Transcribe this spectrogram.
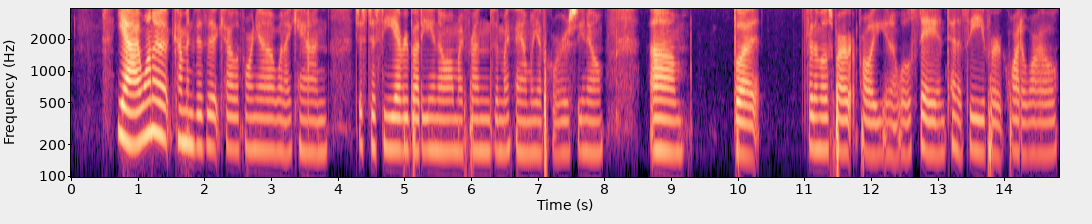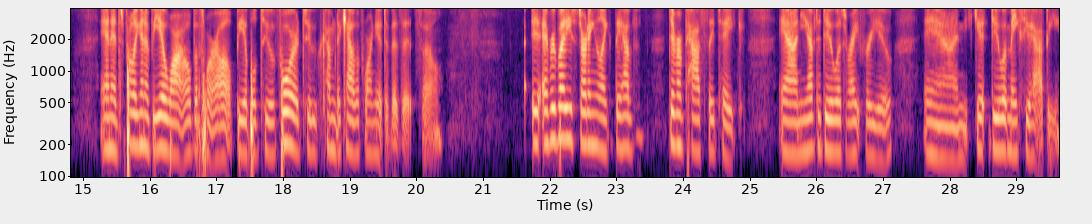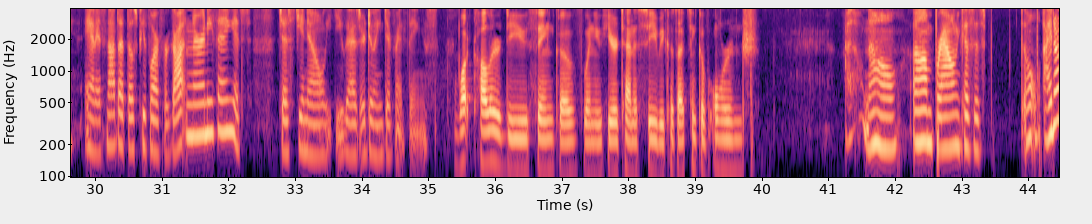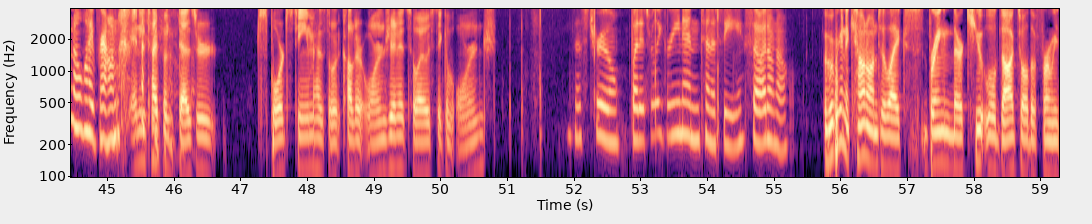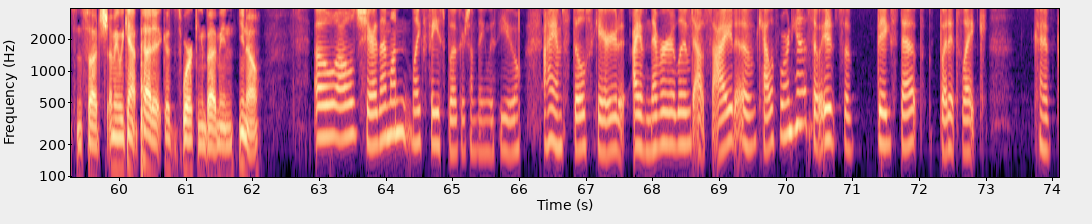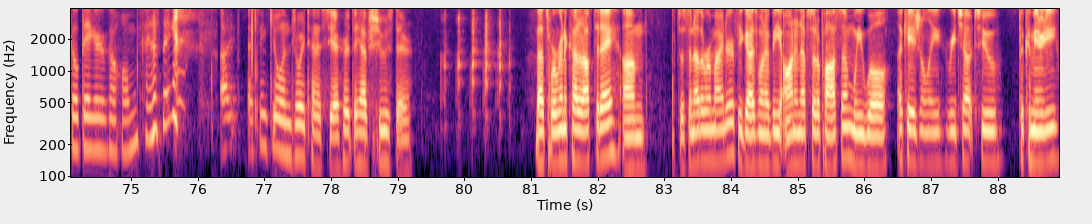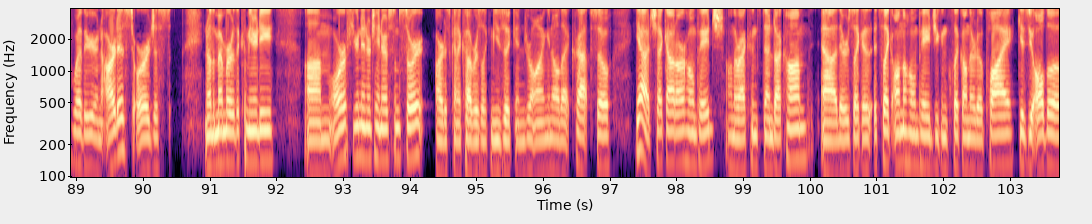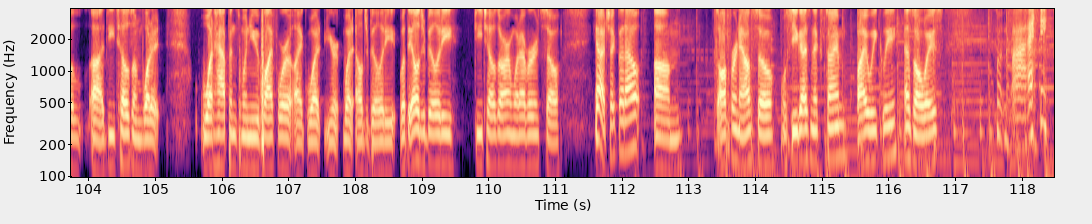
Yeah, I want to come and visit California when I can, just to see everybody, you know, all my friends and my family, of course, you know. Um, but for the most part, probably, you know, we'll stay in Tennessee for quite a while. And it's probably going to be a while before I'll be able to afford to come to California to visit. So everybody's starting, like, they have different paths they take. And you have to do what's right for you and get do what makes you happy. And it's not that those people are forgotten or anything. It's just, you know, you guys are doing different things. What color do you think of when you hear Tennessee? Because I think of orange. I don't know. Um brown because it's don't I don't know why brown. Any type of desert sports team has the color orange in it, so I always think of orange. That's true, but it's really green in Tennessee, so I don't know. Who are we going to count on to like bring their cute little dog to all the fur meets and such? I mean, we can't pet it because it's working, but I mean, you know. Oh, I'll share them on like Facebook or something with you. I am still scared. I have never lived outside of California, so it's a big step, but it's like kind of go big or go home kind of thing. I, I think you'll enjoy Tennessee. I heard they have shoes there. That's where we're going to cut it off today. Um, just another reminder if you guys want to be on an episode of Possum, we will occasionally reach out to the community, whether you're an artist or just another member of the community, um, or if you're an entertainer of some sort, artist kind of covers like music and drawing and all that crap. So yeah, check out our homepage on the raccoonsden.com. Uh, there's like a, it's like on the homepage. You can click on there to apply. Gives you all the uh, details on what it, what happens when you apply for it, like what your what eligibility, what the eligibility details are and whatever. So yeah, check that out. Um, it's all for now. So we'll see you guys next time, bi weekly as always. Bye.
